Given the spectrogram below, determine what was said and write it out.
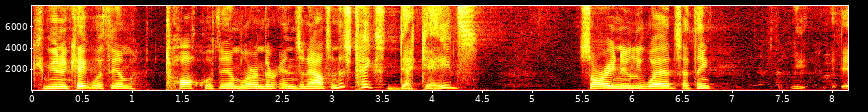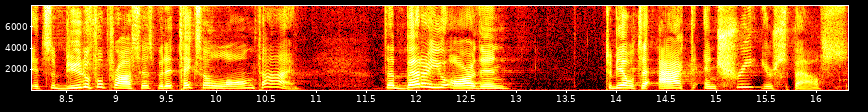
communicate with them, talk with them, learn their ins and outs, and this takes decades. Sorry, newlyweds, I think it's a beautiful process, but it takes a long time. The better you are then to be able to act and treat your spouse.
